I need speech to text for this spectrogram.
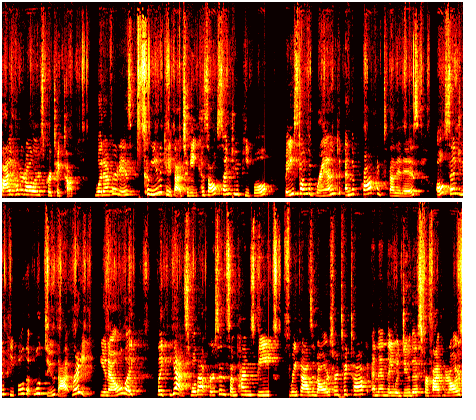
$500 per TikTok, whatever it is, communicate that to me because I'll send you people based on the brand and the product that it is I'll send you people that will do that right. You know, like, like, yes, will that person sometimes be $3,000 for TikTok and then they would do this for $500?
